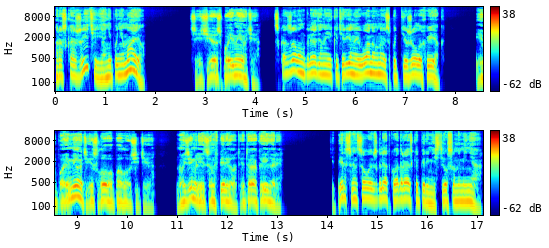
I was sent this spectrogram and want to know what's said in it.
Расскажите, я не понимаю». «Сейчас поймете», — сказал он, глядя на Екатерину Ивановну из-под тяжелых век. «И поймете, и слово получите. Но землицын вперед. Итак, Игорь». Теперь свинцовый взгляд квадратика переместился на меня.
